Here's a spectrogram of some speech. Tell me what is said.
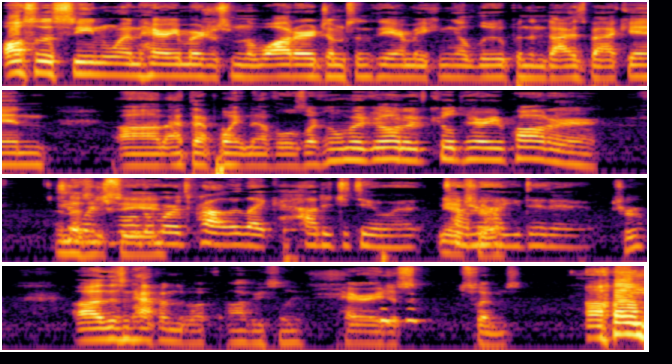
Also, the scene when Harry emerges from the water, jumps into the air, making a loop, and then dives back in. Um, at that point, Neville's like, "Oh my god, I've killed Harry Potter." And To which see- Voldemort's probably like, How did you do it? Yeah, Tell true. me how you did it. True. Uh, doesn't happen in the book, obviously. Harry just swims. Um.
